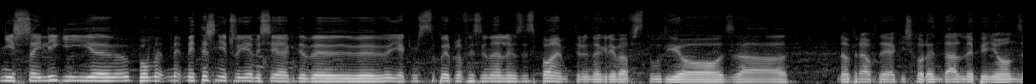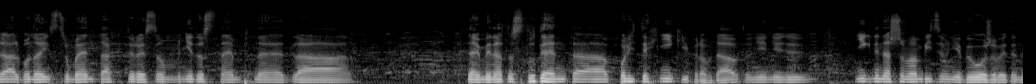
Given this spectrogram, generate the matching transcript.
niższej ligi, e, bo my, my, my też nie czujemy się jak gdyby e, jakimś super profesjonalnym zespołem, który nagrywa w studio za naprawdę jakieś horrendalne pieniądze albo na instrumentach, które są niedostępne dla dajmy na to studenta Politechniki, prawda? To nie, nie, nigdy naszą ambicją nie było, żeby ten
